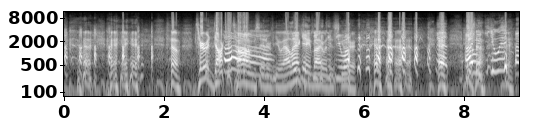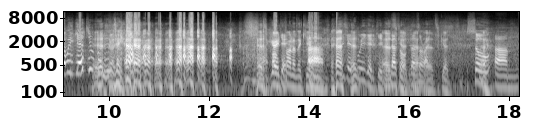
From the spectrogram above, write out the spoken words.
so, during Dr. Tom's interview, Alain came by with his scooter. man, I will get you in, I will get you it's great okay. fun on the cube. Uh, we, can, we can keep it, that's, all, that's yeah, all right. That's good. So, um,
